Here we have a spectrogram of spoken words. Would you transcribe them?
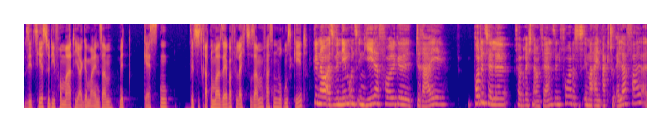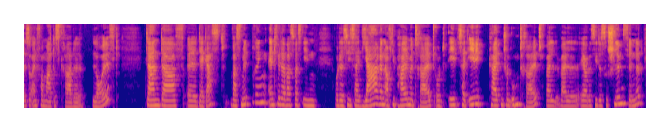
sezierst du die Formate ja gemeinsam mit Gästen. Willst du es gerade nochmal selber vielleicht zusammenfassen, worum es geht? Genau, also wir nehmen uns in jeder Folge drei potenzielle Verbrechen am Fernsehen vor. Das ist immer ein aktueller Fall, also ein Format, das gerade läuft. Dann darf äh, der Gast was mitbringen, entweder was, was ihn oder sie seit Jahren auf die Palme treibt und e seit Ewigkeiten schon umtreibt, weil, weil er oder sie das so schlimm findet.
